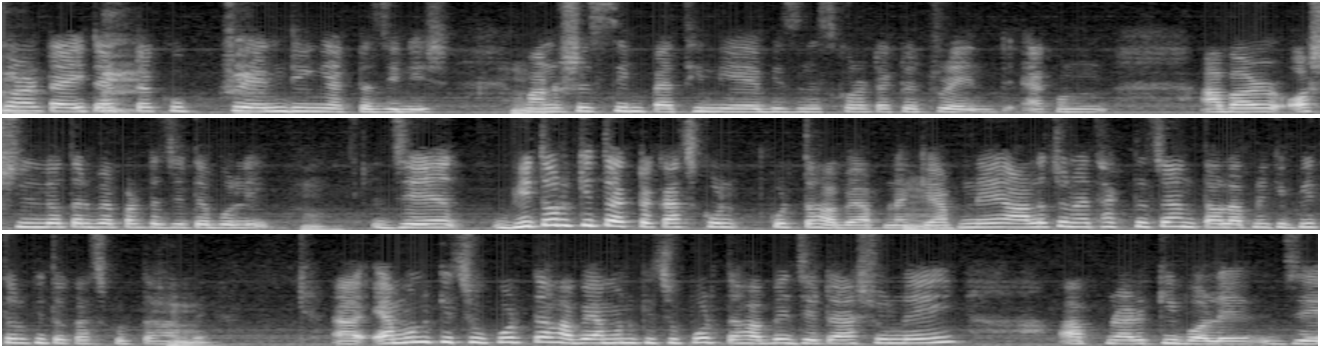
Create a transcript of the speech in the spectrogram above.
করাটা এটা একটা খুব ট্রেন্ডিং একটা জিনিস। মানুষের সিম্প্যাথি নিয়ে বিজনেস করাটা একটা ট্রেন্ড এখন আবার অশ্লীলতার ব্যাপারটা যেটা বলি যে বিতর্কিত একটা কাজ করতে হবে আপনাকে। আপনি আলোচনায় থাকতে চান তাহলে আপনাকে বিতর্কিত কাজ করতে হবে। এমন কিছু করতে হবে এমন কিছু পড়তে হবে যেটা আসলেই আপনার কি বলে যে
